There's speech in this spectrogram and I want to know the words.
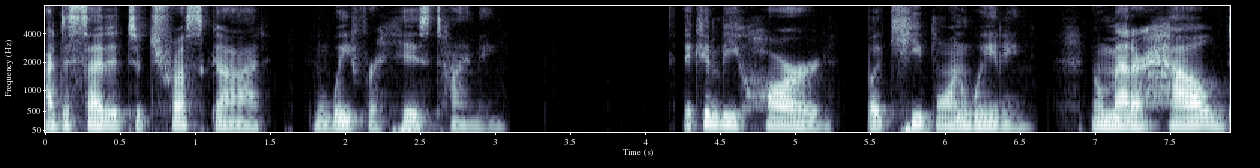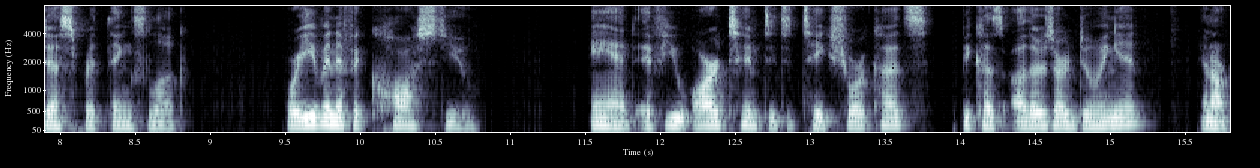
I decided to trust God and wait for His timing. It can be hard, but keep on waiting, no matter how desperate things look, or even if it costs you. And if you are tempted to take shortcuts because others are doing it and are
